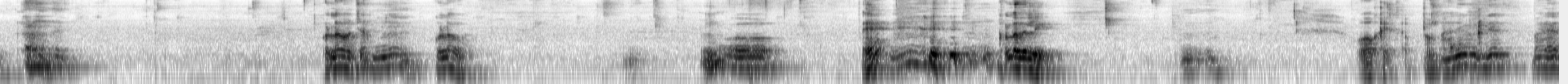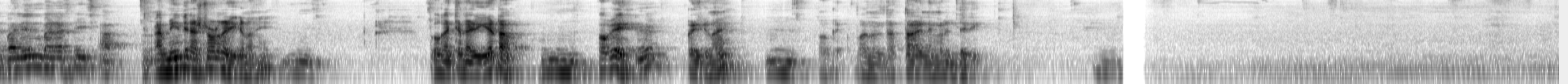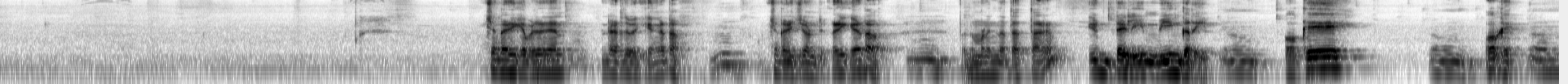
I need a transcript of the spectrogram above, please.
കൊള്ളാവോ അച്ഛാ? കൊള്ളാവോ? ഏ? കൊള്ളതില്ലേ ഓക്കെ അപ്പം അത് പലതും പല സൈസാണ് ആ മീന്റെ കഷ്ണോട് കഴിക്കണേ. ഓക്കെ അച്ഛൻ കേട്ടോ. ഓക്കെ. കഴിക്കണേ. ഓക്കെ. അപ്പം എന്നിട്ട് അത്താഴം ഞങ്ങൾ ഇഡ്ഡലി ഉച്ച കഴിക്കപ്പോഴും ഞാൻ എന്റെ അടുത്ത് വെക്കാം കേട്ടോ. ഉച്ച കഴിച്ചോണ്ട് കഴിക്കാം കേട്ടോ. അപ്പം നമ്മൾ ഇന്നത്തെ അത്താഴം ഇഡ്ഡലിയും മീൻ കറിയും ഓക്കേ. ഓക്കെ ഉം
